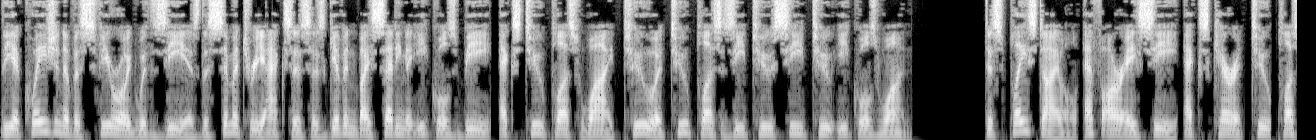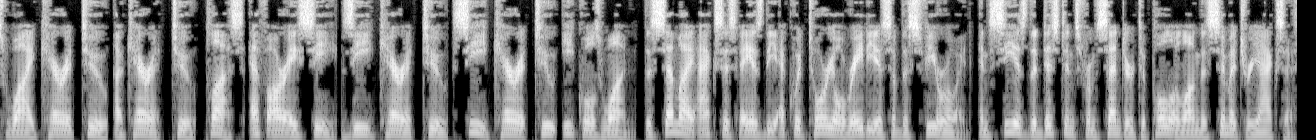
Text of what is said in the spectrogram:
The equation of a spheroid with z as the symmetry axis is given by setting a equals b x2 plus y2 a 2 plus z2 c2 equals 1. Display style frac x caret 2 plus y caret 2 a caret 2 plus frac z caret 2 c caret 2 equals 1. The semi-axis A is the equatorial radius of the spheroid, and c is the distance from center to pole along the symmetry axis.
